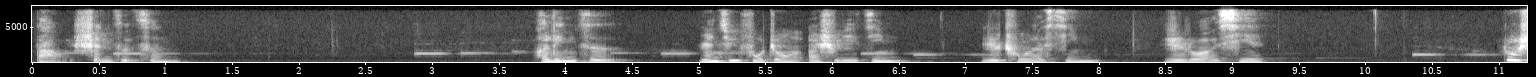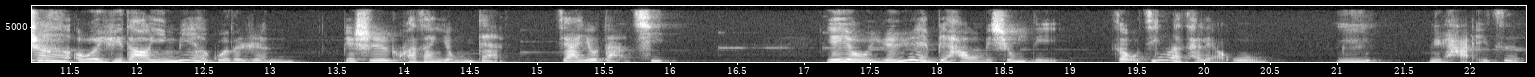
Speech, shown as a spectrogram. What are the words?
到神子村，和林子人均负重二十余斤，日出而行，日落而歇。路上偶尔遇到迎面而过的人，便是夸赞勇敢、加油打气；也有远远便喊我们兄弟，走近了才了悟，咦，女孩子。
